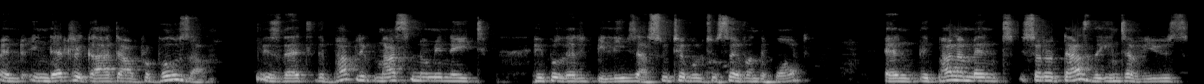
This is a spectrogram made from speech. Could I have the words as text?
And in that regard our proposal is that the public must nominate people that it believes are suitable to serve on the board. And the parliament sort of does the interviews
